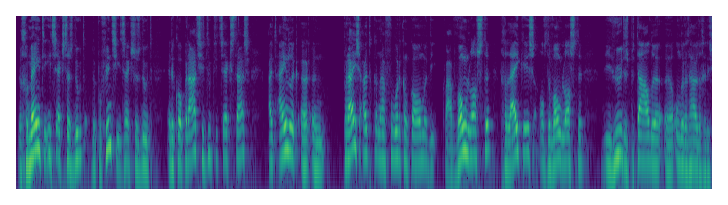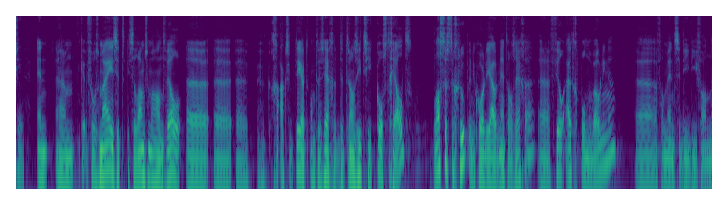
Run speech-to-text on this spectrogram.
de gemeente iets extra's doet, de provincie iets extra's doet en de corporatie doet iets extra's, uiteindelijk er een prijs uit kan- naar voren kan komen die qua woonlasten gelijk is als de woonlasten die huurders betaalden eh, onder het huidige regime. En ehm, volgens mij is het is er langzamerhand wel eh, eh, geaccepteerd om te zeggen: de transitie kost geld. Lastigste groep, en ik hoorde jou het net al zeggen, veel uitgeponden woningen van mensen die die van,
